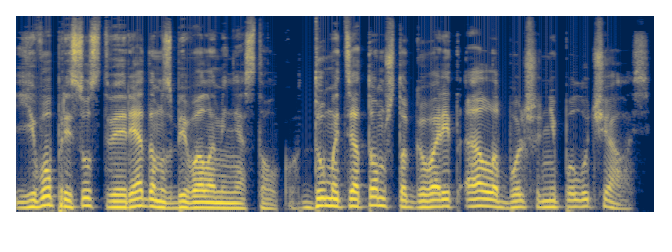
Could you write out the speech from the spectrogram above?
Его присутствие рядом сбивало меня с толку. Думать о том, что говорит Алла, больше не получалось.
